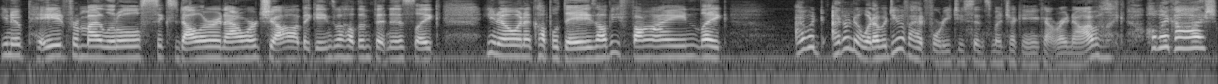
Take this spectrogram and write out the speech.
you know, paid from my little $6 an hour job at Gainesville Health and Fitness. Like, you know, in a couple days, I'll be fine. Like, I would, I don't know what I would do if I had 42 cents in my checking account right now. I was like, oh my gosh,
